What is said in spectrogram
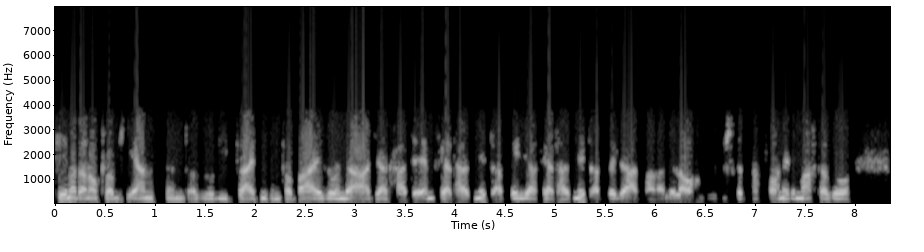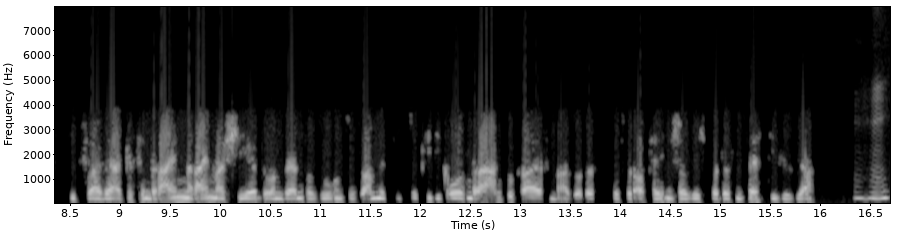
Thema dann auch, glaube ich, ernst nimmt. Also die Zeiten sind vorbei, so in der Art, ja, KTM fährt halt mit, Aprilia fährt halt mit, Aprilia hat parallel auch einen guten Schritt nach vorne gemacht. Also die zwei Werke sind rein reinmarschiert und werden versuchen, zusammen mit Suzuki die großen drei anzugreifen. Also das, das wird aus technischer Sicht wird das ein Fest dieses Jahr. Mhm.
